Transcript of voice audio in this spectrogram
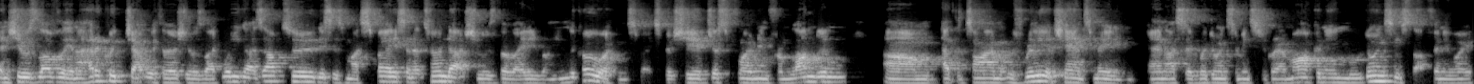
and she was lovely, and I had a quick chat with her. She was like, "What are you guys up to? This is my space," and it turned out she was the lady running the co-working space, but she had just flown in from London um, at the time. It was really a chance meeting. And I said, We're doing some Instagram marketing. We were doing some stuff anyway.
